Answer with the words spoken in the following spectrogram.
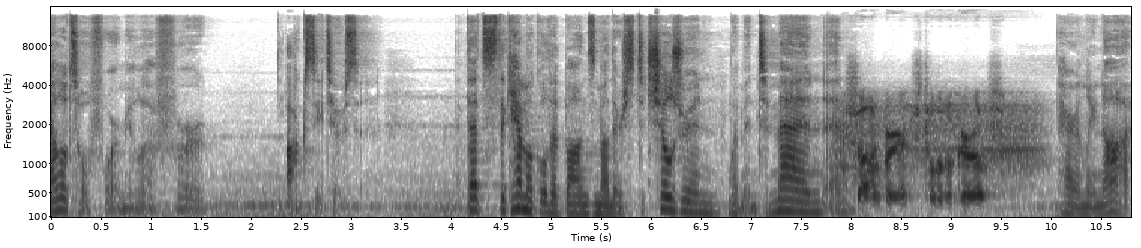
Skeletal formula for oxytocin. That's the chemical that bonds mothers to children, women to men, and Songbirds to little girls. apparently not.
